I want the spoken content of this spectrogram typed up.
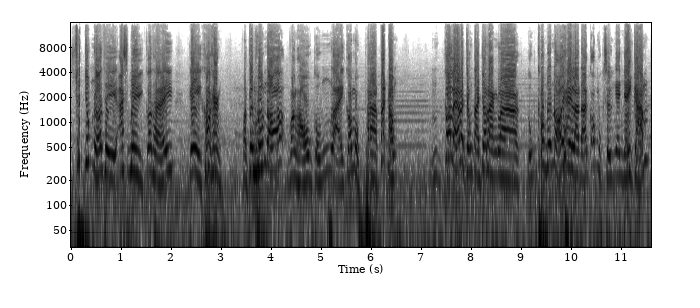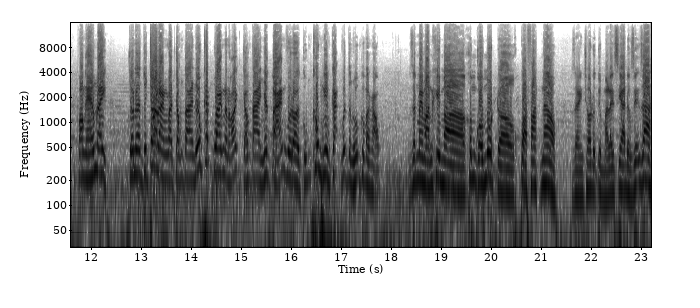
Suýt chút nữa thì Asmi có thể gây khó khăn. Và tình huống đó, Văn Hậu cũng lại có một pha tác động. Ừ, có lẽ là trọng tài cho rằng là cũng không đến nổi hay là đã có một sự nhạy cảm vào ngày hôm nay. Cho nên tôi cho rằng là trọng tài nếu khách quan mà nói, trọng tài Nhật Bản vừa rồi cũng không nghiêm khắc với tình huống của Văn Hậu rất may mắn khi mà không có một uh, quả phạt nào dành cho đội tuyển Malaysia được diễn ra.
